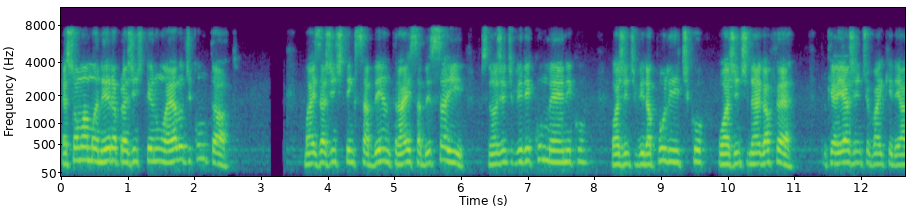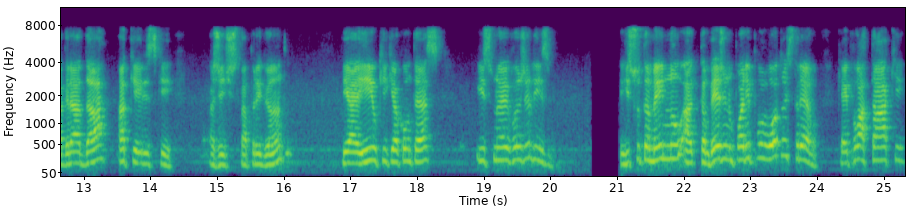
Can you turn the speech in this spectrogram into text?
é só uma maneira para a gente ter um elo de contato mas a gente tem que saber entrar e saber sair, senão a gente vira ecumênico, ou a gente vira político, ou a gente nega a fé. Porque aí a gente vai querer agradar aqueles que a gente está pregando, e aí o que, que acontece? Isso não é evangelismo. Isso também não, também a gente não pode ir para o outro extremo, quer ir para o ataque,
